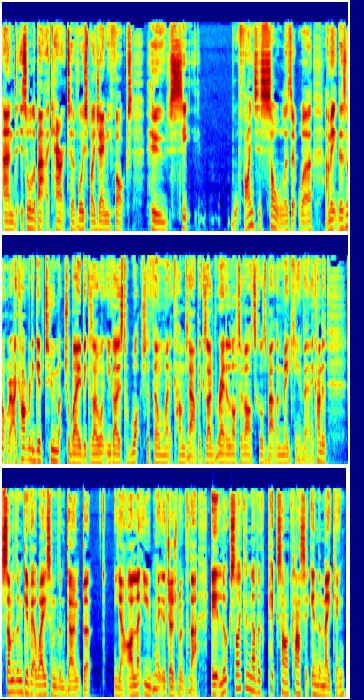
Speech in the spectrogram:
And it's all about a character voiced by Jamie Foxx who see, finds his soul, as it were. I mean, there's not. I can't really give too much away because I want you guys to watch the film when it comes out because I've read a lot of articles about the making of it, and it kind of some of them give it away, some of them don't, but. Yeah, I'll let you make the judgment for that. It looks like another Pixar classic in the making.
